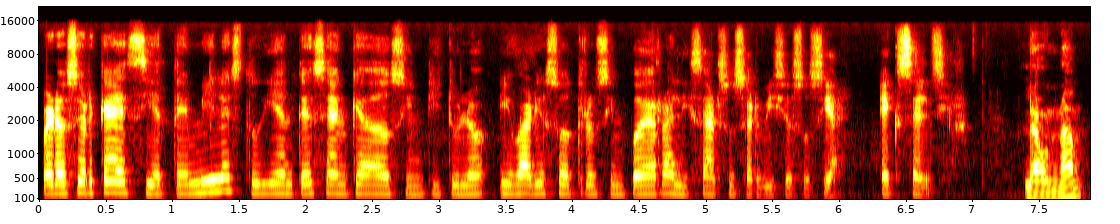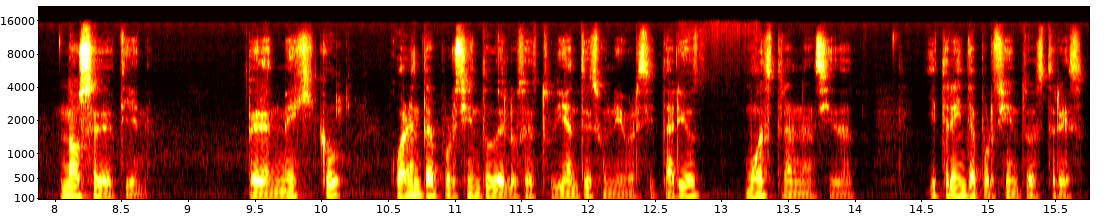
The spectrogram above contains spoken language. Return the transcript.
pero cerca de 7.000 estudiantes se han quedado sin título y varios otros sin poder realizar su servicio social. Excelsior. La UNAM no se detiene, pero en México 40% de los estudiantes universitarios muestran ansiedad y 30% estrés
